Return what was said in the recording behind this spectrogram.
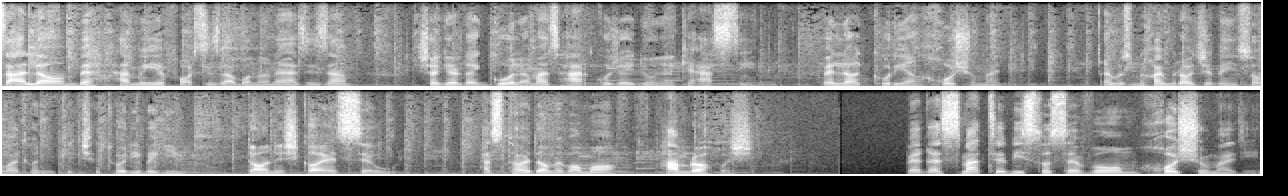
سلام به همه فارسی زبانان عزیزم. شاگردای گلم از هر کجای دنیا که هستین. به لاک کوریان خوش اومدین. امروز می‌خوایم راجع به این صحبت کنیم که چطوری بگیم دانشگاه سئول. پس تا ادامه با ما همراه باشید به قسمت 23 خوش اومدین.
